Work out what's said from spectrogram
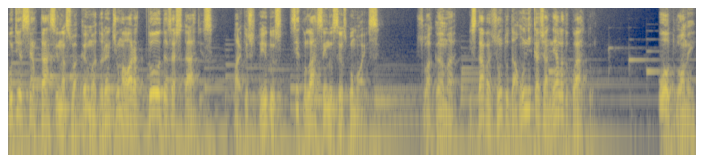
podia sentar-se na sua cama durante uma hora todas as tardes, para que os fluidos circulassem nos seus pulmões. Sua cama estava junto da única janela do quarto. O outro homem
